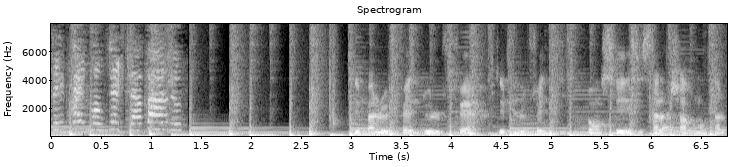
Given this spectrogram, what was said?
C'est tellement d'esclavage. C'est pas le fait de le faire, c'est le fait d'y penser, c'est ça la charge mentale.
